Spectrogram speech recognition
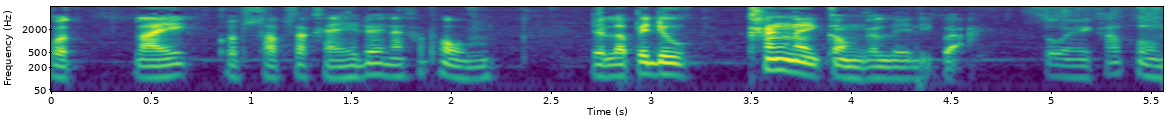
กดไลค์กด Subscribe ให้ด้วยนะครับผม เดี๋ยวเราไปดูข้างในกล่องกันเลยดีกว่า สวยครับผม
